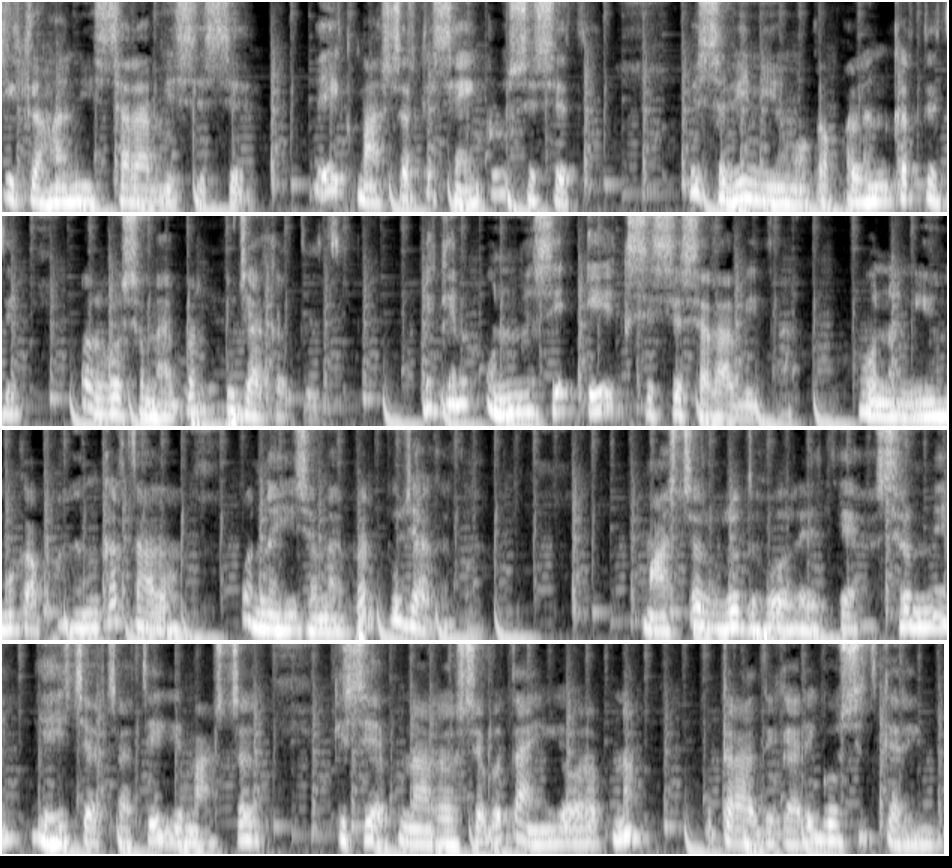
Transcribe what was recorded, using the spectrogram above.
की कहानी शराबी शिष्य, एक मास्टर के सैकड़ों शिष्य थे। वे सभी नियमों का पालन करते थे और वो समय पर पूजा करते थे। लेकिन उनमें से एक शिष्य शराबी था। वो न नियमों का पालन करता था और न ही समय पर पूजा करता था। मास्टर वृद्ध हो रहे थे। आश्रम में यही चर्चा थी कि मास्टर किसे अपना रहस्य बताएँगे और अपना उत्तराधिकारी घोषित करेंगे।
